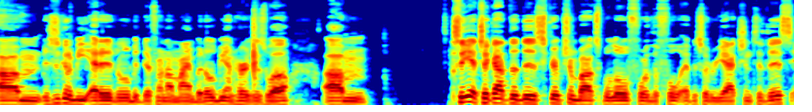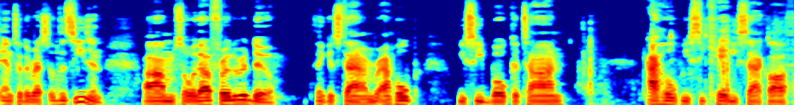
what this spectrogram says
Um, it's just gonna be edited a little bit different on mine, but it'll be on hers as well. Um, so yeah, check out the description box below for the full episode reaction to this and to the rest of the season. Um, so without further ado, I think it's time. I hope we see Bo Katan. I hope we see Katee Sackhoff.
